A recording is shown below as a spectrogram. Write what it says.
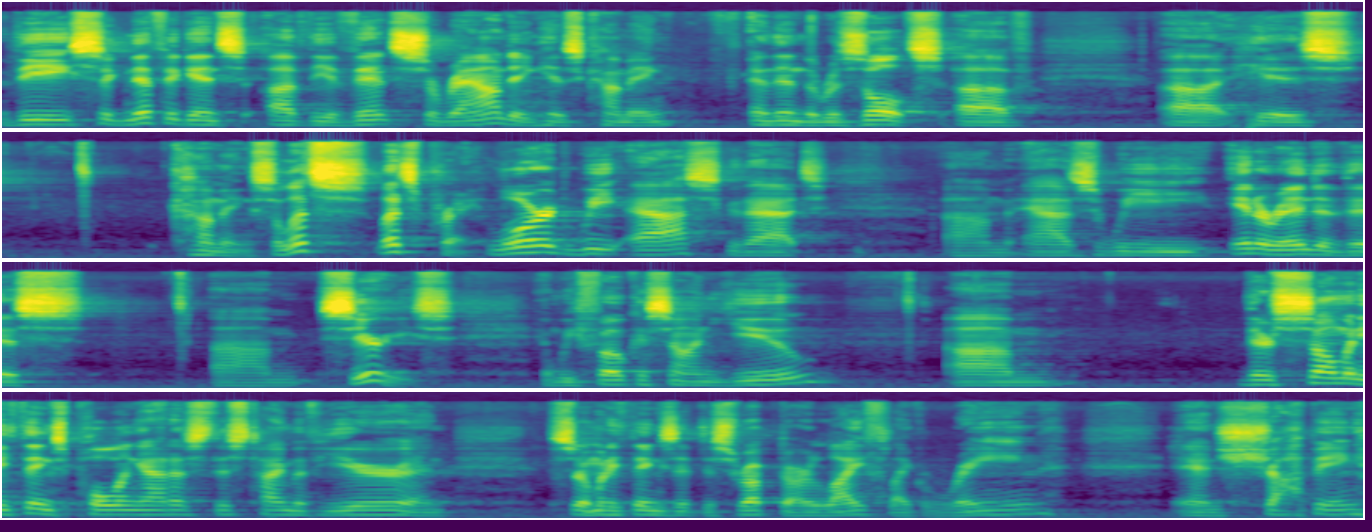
the significance of the events surrounding his coming and then the results of uh, his coming. So let's, let's pray. Lord, we ask that um, as we enter into this um, series and we focus on you, um, there's so many things pulling at us this time of year and so many things that disrupt our life, like rain and shopping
